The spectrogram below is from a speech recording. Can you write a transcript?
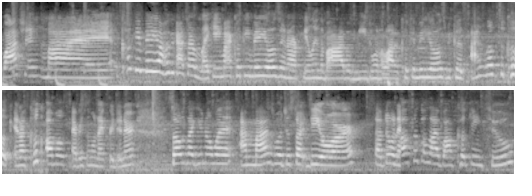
watching my cooking video. I hope you guys are liking my cooking videos and are feeling the vibe of me doing a lot of cooking videos because I love to cook and I cook almost every single night for dinner. So I was like, you know what? I might as well just start Dior. Stop doing it. I also go live while cooking too.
